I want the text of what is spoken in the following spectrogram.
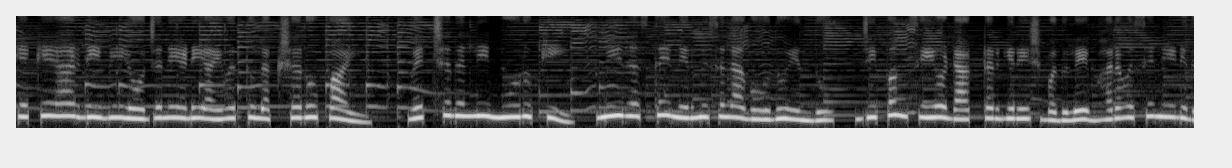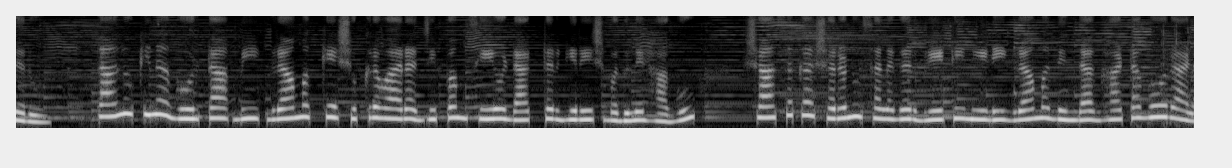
ಕೆಕೆಆರ್ಡಿಬಿ ಯೋಜನೆಯಡಿ ಐವತ್ತು ಲಕ್ಷ ರೂಪಾಯಿ ವೆಚ್ಚದಲ್ಲಿ ನೂರು ಕಿ, ಮೀ ರಸ್ತೆ ನಿರ್ಮಿಸಲಾಗುವುದು ಎಂದು ಜಿಪಂ ಸಿಒ ಡಾಕ್ಟರ್ ಗಿರೀಶ್ ಬದುಲೆ ಭರವಸೆ ನೀಡಿದರು. ತಾಲೂಕಿನ ಗೋರ್ಟಾ ಬಿ ಗ್ರಾಮಕ್ಕೆ ಶುಕ್ರವಾರ ಜಿಪಂ ಸಿಒ ಡಾಕ್ಟರ್ ಗಿರೀಶ್ ಬದುಲೆ ಹಾಗೂ ಶಾಸಕ ಶರಣು ಸಲಗರ್ ಭೇಟಿ ನೀಡಿ ಗ್ರಾಮದಿಂದ ಘಾಟ ಬೋರಾಳ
